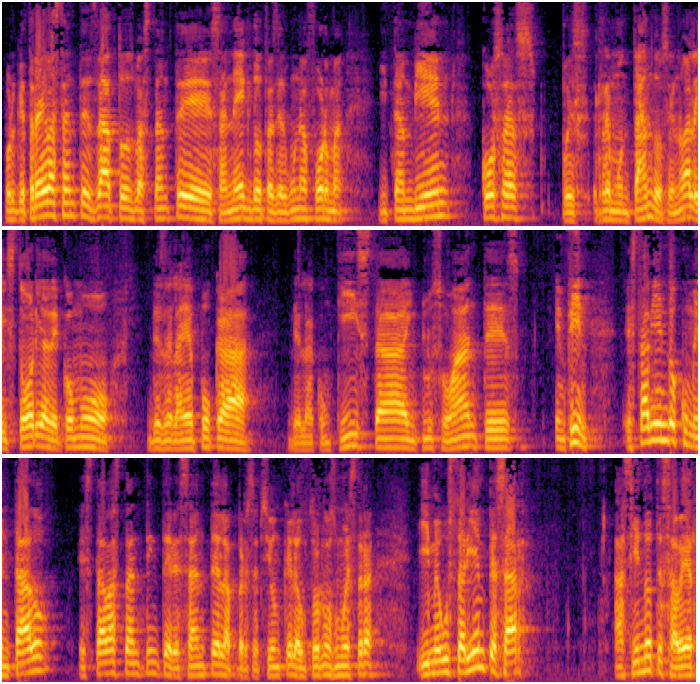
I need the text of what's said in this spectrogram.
porque trae bastantes datos, bastantes anécdotas de alguna forma, y también cosas, pues, remontándose, ¿no? A la historia de cómo desde la época de la conquista, incluso antes, en fin, está bien documentado, está bastante interesante la percepción que el autor nos muestra, y me gustaría empezar haciéndote saber,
